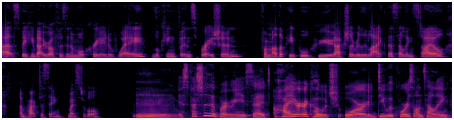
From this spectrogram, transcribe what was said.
at speaking about your offers in a more creative way, looking for inspiration from other people who actually really like their selling style, and practicing most of all. Mm, especially the part where you said hire a coach or do a course on selling.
